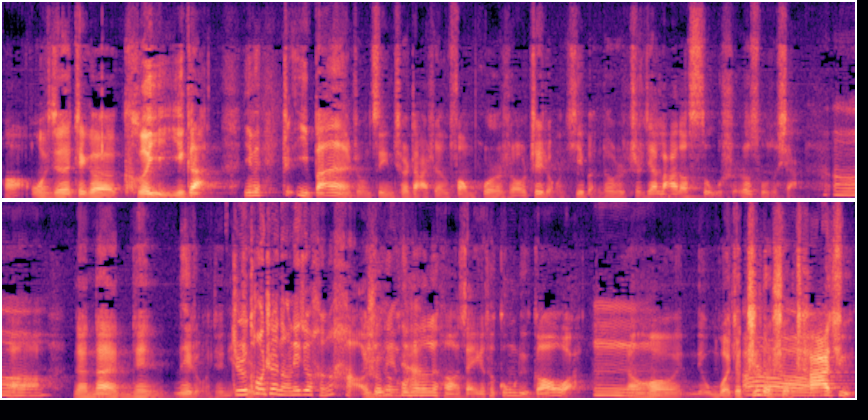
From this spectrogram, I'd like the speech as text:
啊，我觉得这个可以一干。因为这一般啊，这种自行车大神放坡的时候，这种基本都是直接拉到四五十的速度下哦，啊。那那那那种就你就是控车能力就很好，呃一个控制说明他，能力很好，再一个它功率高啊。嗯，然后我就知道是有差距，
